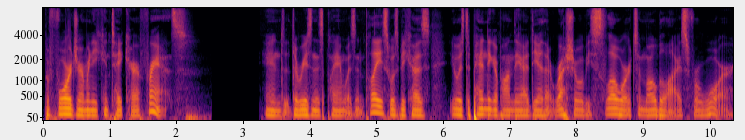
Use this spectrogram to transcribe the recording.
before Germany can take care of France. And the reason this plan was in place was because it was depending upon the idea that Russia would be slower to mobilize for war.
